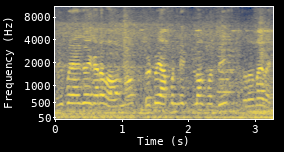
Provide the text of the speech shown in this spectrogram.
तुम्ही पण एन्जॉय करा भावांनो. भेटूया आपण नेक्स्ट ब्लॉगमध्ये तर बाय बाय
